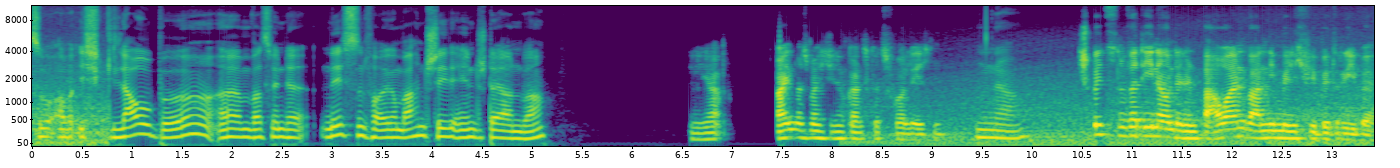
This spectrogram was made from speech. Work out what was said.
So, aber ich glaube, ähm, was wir in der nächsten Folge machen, steht in den Sternen, wa? Ja. Ein, was möchte ich noch ganz kurz vorlesen. Ja. Spitzenverdiener unter den Bauern waren die Milchviehbetriebe.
